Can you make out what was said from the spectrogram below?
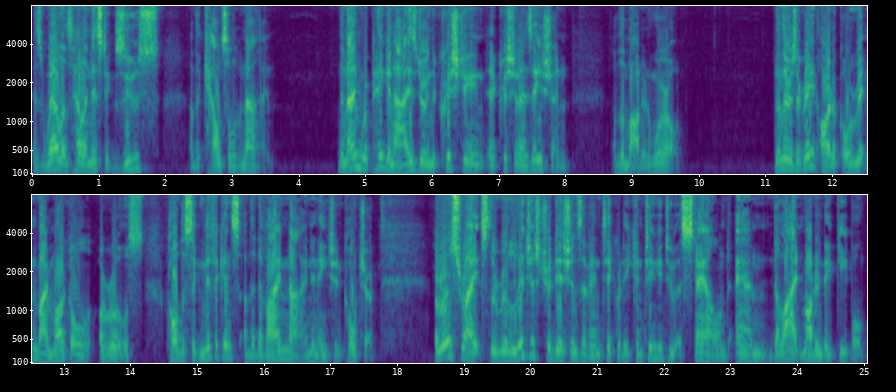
as well as Hellenistic Zeus of the Council of Nine. The nine were paganized during the Christian, uh, Christianization of the modern world. Now, there is a great article written by Marco Arros called The Significance of the Divine Nine in Ancient Culture. Arros writes The religious traditions of antiquity continue to astound and delight modern day people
